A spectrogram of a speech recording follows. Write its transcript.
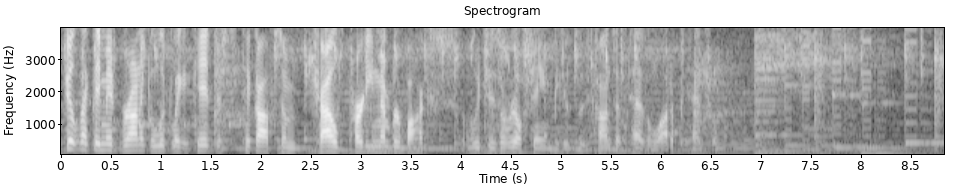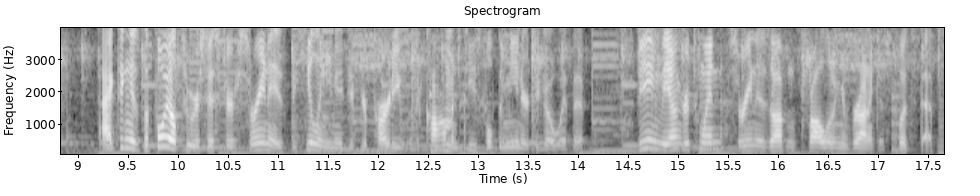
Feels like they made Veronica look like a kid just to tick off some child party member box, which is a real shame because this concept has a lot of potential. Acting as the foil to her sister, Serena is the healing mage of your party with a calm and peaceful demeanor to go with it. Being the younger twin, Serena is often following in Veronica's footsteps.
